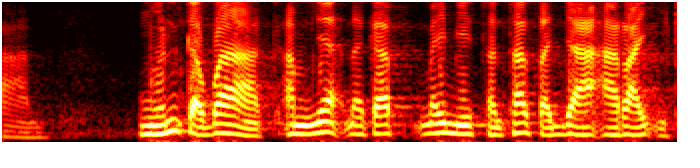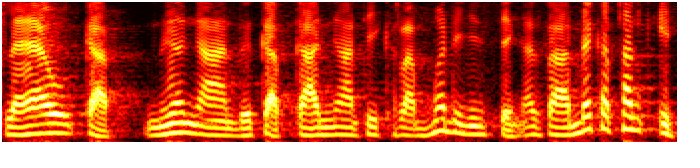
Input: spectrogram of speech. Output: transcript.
ตาม เหมือนกับว่าคำเนี้ยนะครับไม่มีสันทสัญญาอะไรอีกแล้วกับเนื้องานหรือกับการงานที่ครำเมื่อได้ยินเสียงอาซานแม้กระทั่งอิฐ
